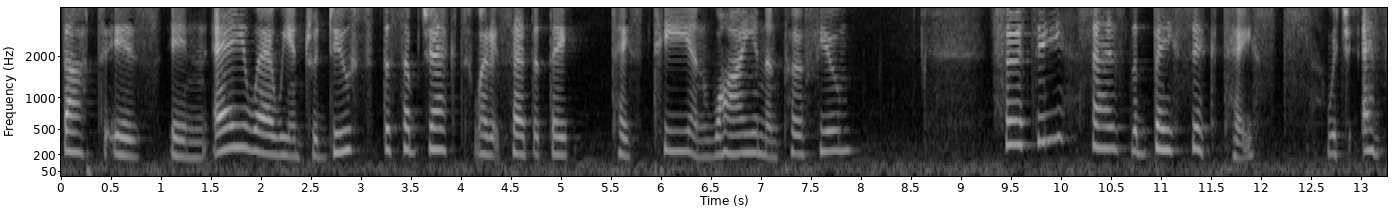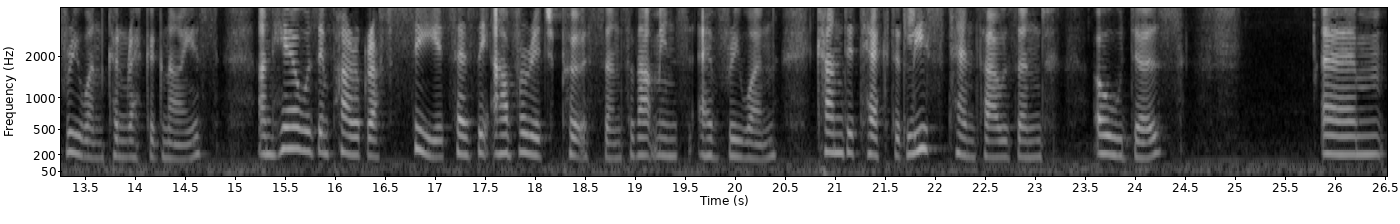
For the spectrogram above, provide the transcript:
That is in A, where we introduced the subject, where it said that they taste tea and wine and perfume. 30 says the basic tastes, which everyone can recognize. And here was in paragraph C, it says the average person, so that means everyone, can detect at least 10,000 odours. Um,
